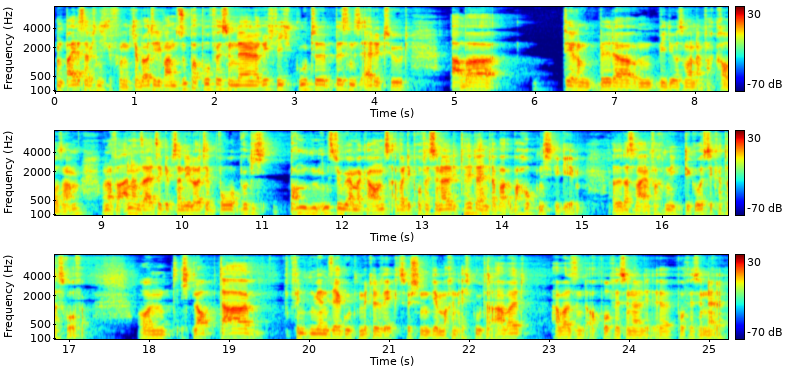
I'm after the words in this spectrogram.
Und beides habe ich nicht gefunden. Ich habe Leute, die waren super professionell, richtig gute Business Attitude, aber deren Bilder und Videos waren einfach grausam. Und auf der anderen Seite gibt's dann die Leute, wo wirklich Bomben Instagram-Accounts, aber die Professionalität dahinter war überhaupt nicht gegeben. Also das war einfach die, die größte Katastrophe. Und ich glaube, da finden wir einen sehr guten Mittelweg zwischen, wir machen echt gute Arbeit, aber sind auch professionell, äh, professionell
